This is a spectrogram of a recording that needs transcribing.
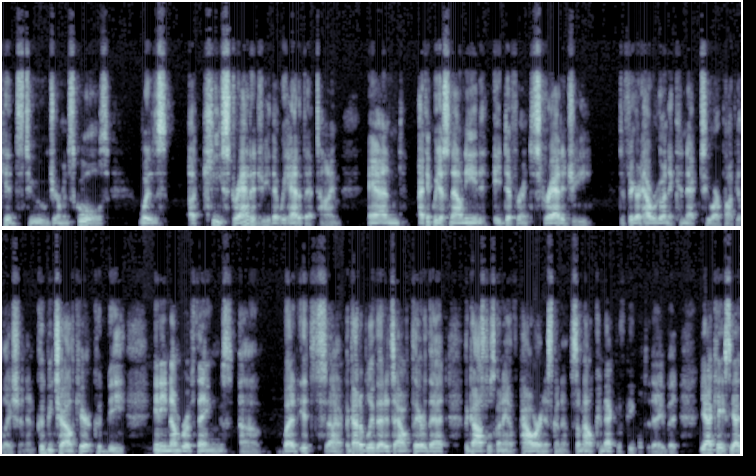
kids to German schools, was a key strategy that we had at that time. And I think we just now need a different strategy to figure out how we're going to connect to our population. And it could be childcare, it could be any number of things. Uh, but it's uh, I got to believe that it's out there that the gospel is going to have power and it's going to somehow connect with people today. But yeah, Casey, I,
